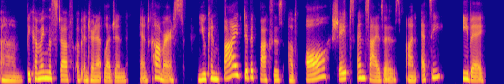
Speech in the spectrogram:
um, becoming the stuff of internet legend and commerce. You can buy Dybbuk boxes of all shapes and sizes on Etsy, eBay,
